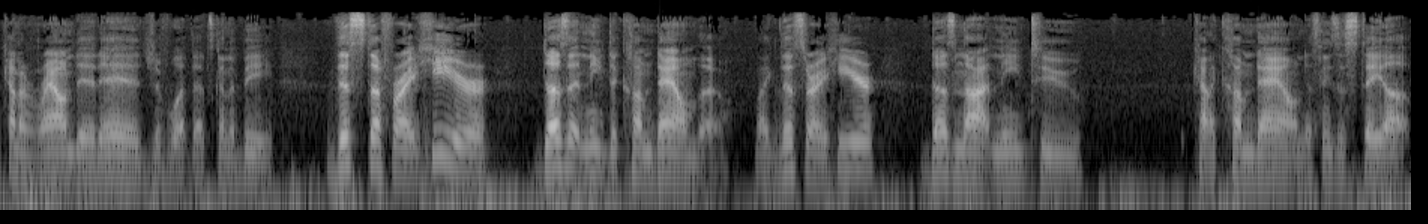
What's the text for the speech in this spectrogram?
kind of rounded edge of what that's going to be. This stuff right here doesn't need to come down though. Like this right here does not need to kind of come down. This needs to stay up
